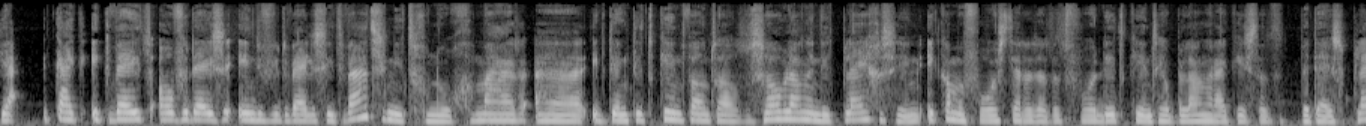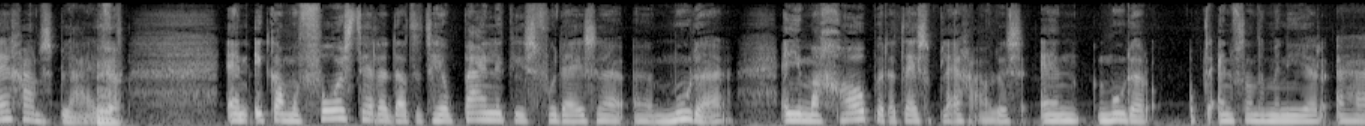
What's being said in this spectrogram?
Ja, kijk, ik weet over deze individuele situatie niet genoeg. Maar eh, ik denk, dit kind woont al zo lang in dit pleeggezin. Ik kan me voorstellen dat het voor dit kind heel belangrijk is... dat het bij deze pleegouders blijft. Ja. En ik kan me voorstellen dat het heel pijnlijk is voor deze eh, moeder. En je mag hopen dat deze pleegouders en moeder op de een of andere manier eh,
